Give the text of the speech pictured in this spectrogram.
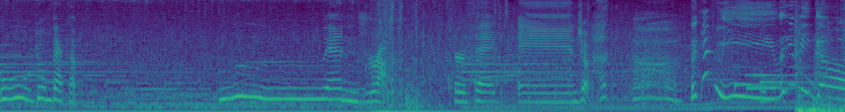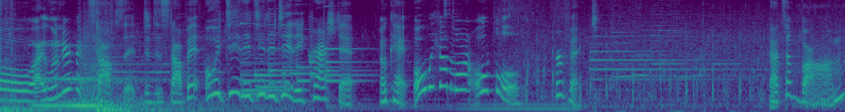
Ooh, don't back up. Ooh, and drop. Perfect. And jump. Look at me. Look at me go. I wonder if it stops it. Did it stop it? Oh, it did. It did. It did. It crashed it. Okay. Oh, we got more opal. Perfect. That's a bomb.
